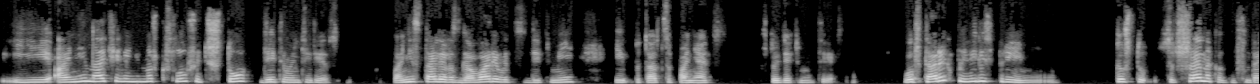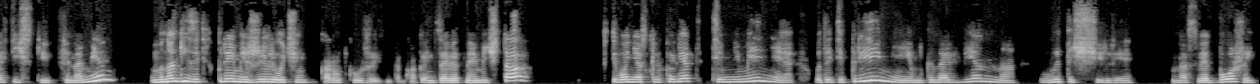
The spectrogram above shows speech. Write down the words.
и они начали немножко слушать, что детям интересно. Они стали разговаривать с детьми и пытаться понять, что детям интересно. Во-вторых, появились премии. То, что совершенно как бы фантастический феномен. Многие из этих премий жили очень короткую жизнь. Там какая-нибудь заветная мечта, всего несколько лет. Тем не менее, вот эти премии мгновенно вытащили на свет Божий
